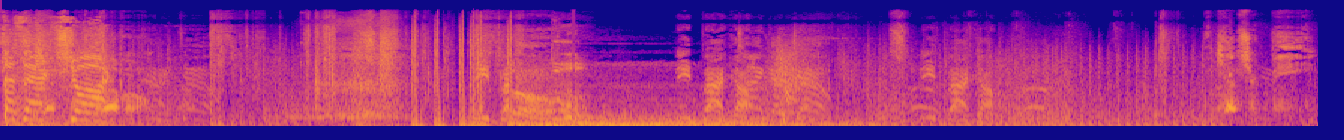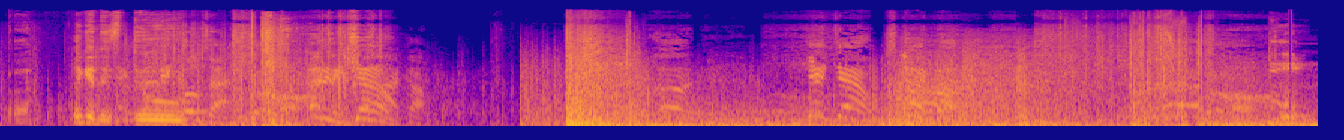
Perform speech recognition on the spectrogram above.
does that shot? Bravo. Need backup. Need backup. Tango down. Need backup. We captured B. Uh, look at this dude. contact. Enemy down. Get down. Sniper.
